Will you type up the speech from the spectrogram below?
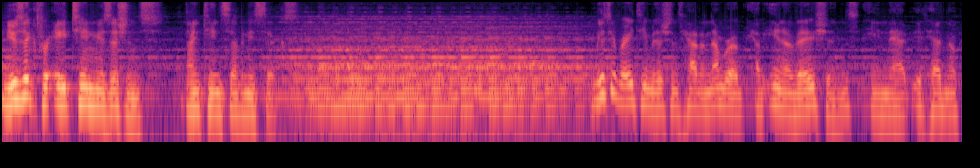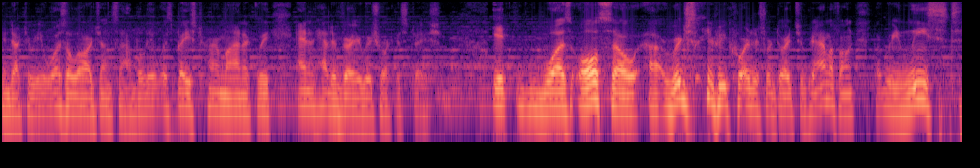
Music for 18 Musicians, 1976. Music for 18 Musicians had a number of, of, innovations in that it had no conductor, it was a large ensemble, it was based harmonically, and it had a very rich orchestration. It was also uh, originally recorded for Deutsche Grammophon, but released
